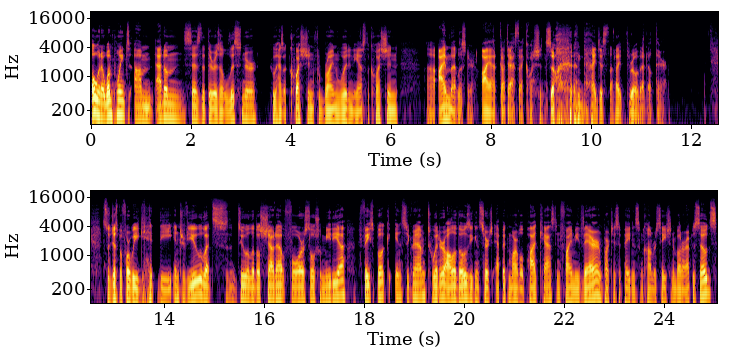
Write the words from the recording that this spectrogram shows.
Oh, and at one point, um, Adam says that there is a listener who has a question for Brian Wood, and he asked the question. Uh, I'm that listener. I uh, got to ask that question, so I just thought I'd throw that out there. So, just before we hit the interview, let's do a little shout out for social media Facebook, Instagram, Twitter, all of those. You can search Epic Marvel Podcast and find me there and participate in some conversation about our episodes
